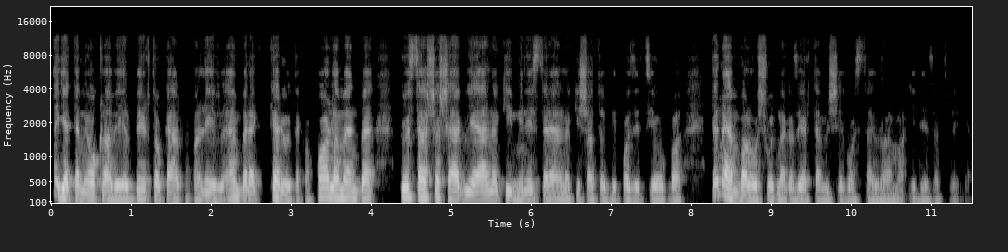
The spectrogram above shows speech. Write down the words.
egyetemi oklavél birtokában lévő emberek kerültek a parlamentbe, köztársasági elnöki, miniszterelnöki, stb. pozíciókba, de nem valósult meg az értelmiség osztályuralma idézet vége.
